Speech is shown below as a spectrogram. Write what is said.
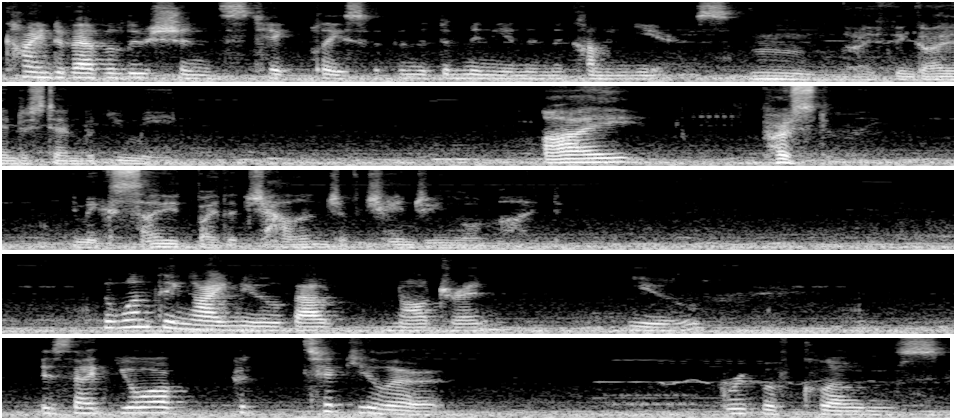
kind of evolutions take place within the Dominion in the coming years. Hmm, I think I understand what you mean. I, personally, am excited by the challenge of changing your mind. The one thing I knew about Nadron, you, is that your particular group of clones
